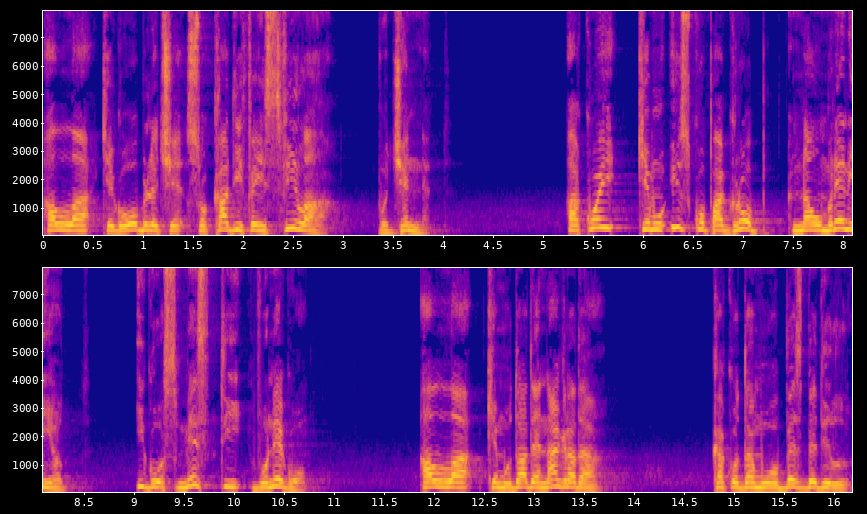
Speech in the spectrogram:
Аллах ке го облече со кадифе и сфила во дженнет а кој ќе му ископа гроб на умрениот и го смести во него, Алла ќе му даде награда како да му обезбедил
